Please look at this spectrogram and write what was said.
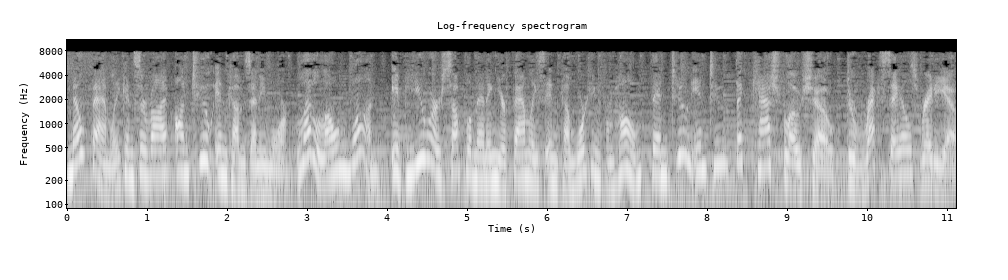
No family can survive on two incomes anymore, let alone one. If you are supplementing your family's income working from home, then tune into The Cash Flow Show, Direct Sales Radio.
